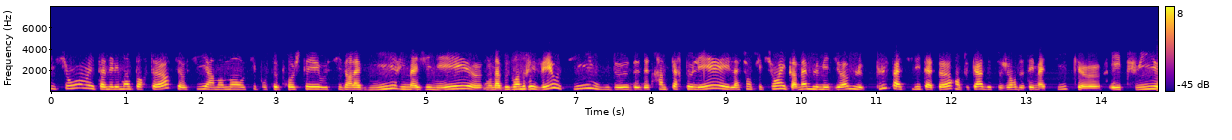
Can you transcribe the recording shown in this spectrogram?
science-fiction est un élément porteur, c'est aussi un moment aussi pour se projeter aussi dans l'avenir, imaginer. Euh, on a besoin de rêver aussi ou d'être interpellé et la science-fiction est quand même le médium le plus facilitateur en tout cas de ce genre de thématique. Euh, et puis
